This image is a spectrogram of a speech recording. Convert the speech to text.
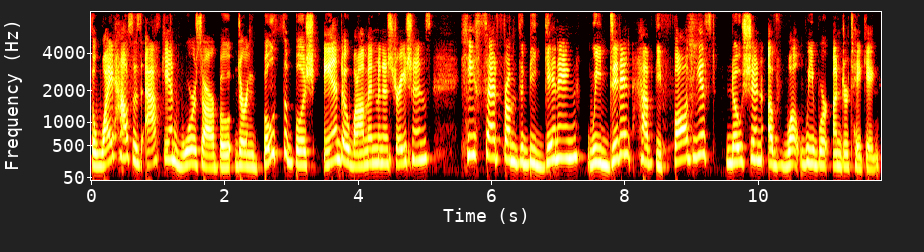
the White House's Afghan war czar bo- during both the Bush and Obama administrations. He said from the beginning, we didn't have the foggiest notion of what we were undertaking.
